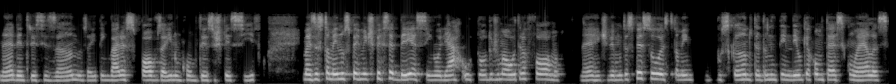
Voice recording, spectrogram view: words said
né, dentre esses anos. Aí tem vários povos aí num contexto específico, mas isso também nos permite perceber, assim, olhar o todo de uma outra forma. Né, a gente vê muitas pessoas também buscando, tentando entender o que acontece com elas,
